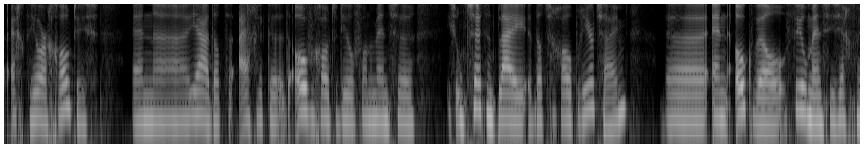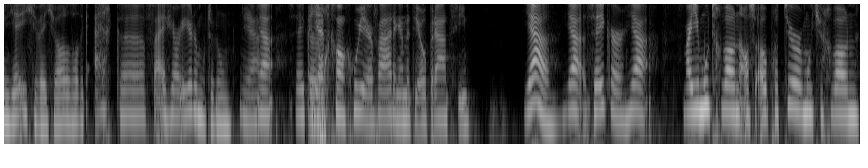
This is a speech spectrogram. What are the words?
echt heel erg groot is. En uh, ja, dat eigenlijk het overgrote deel van de mensen is ontzettend blij dat ze geopereerd zijn. Uh, en ook wel veel mensen die zeggen van jeetje, weet je wel, dat had ik eigenlijk uh, vijf jaar eerder moeten doen. Ja, ja zeker. En je hebt gewoon goede ervaringen met die operatie. Ja, ja, zeker. Ja. Maar je moet gewoon als operateur moet je gewoon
